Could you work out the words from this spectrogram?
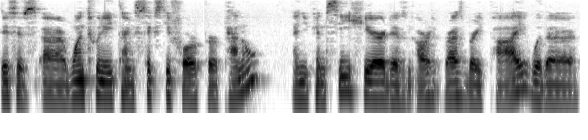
this is uh, 128 times 64 per panel. And you can see here there's an Raspberry Pi with a,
